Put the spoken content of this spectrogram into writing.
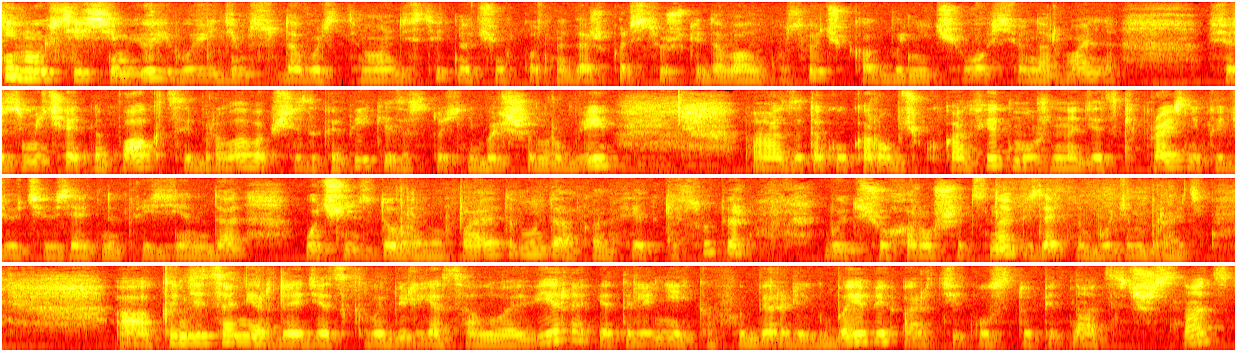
И мы всей семьей его едим с удовольствием. Он действительно очень вкусный. Даже Крестюшке давала кусочек, как бы ничего, все нормально, все замечательно. По акции брала вообще за копейки, за 100 с небольшим рублей. А за такую коробочку конфет можно на детский праздник идете взять на презент, да. Очень здорово. Поэтому, да, конфетки супер. Будет еще хорошая цена, обязательно будем брать. А, кондиционер для детского белья с алоэ вера. Это линейка Faberlic Baby, артикул 115-16.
